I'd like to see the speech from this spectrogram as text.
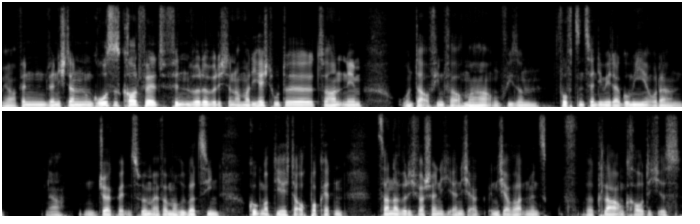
ja, wenn, wenn ich dann ein großes Krautfeld finden würde, würde ich dann auch mal die Hechtroute zur Hand nehmen und da auf jeden Fall auch mal irgendwie so ein 15 Zentimeter Gummi oder ein, ja, ein Jerkbait, ein Swim einfach mal rüberziehen, gucken, ob die Hechte auch Bock hätten. Zander würde ich wahrscheinlich eher nicht, nicht erwarten, wenn es klar und krautig ist.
